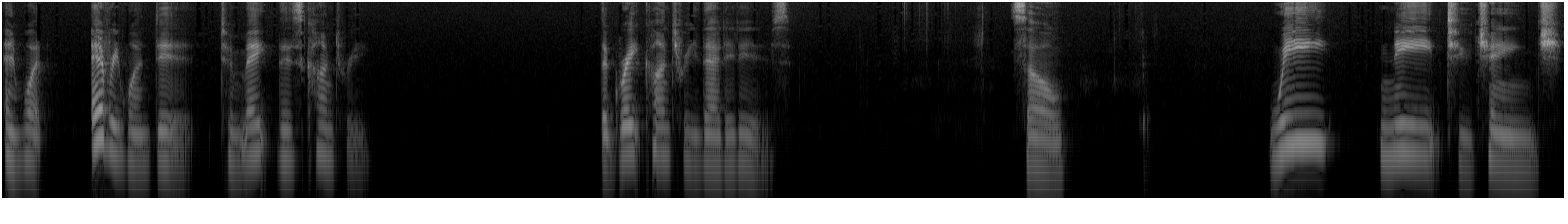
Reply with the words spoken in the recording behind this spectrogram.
and what everyone did to make this country the great country that it is. So we need to change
